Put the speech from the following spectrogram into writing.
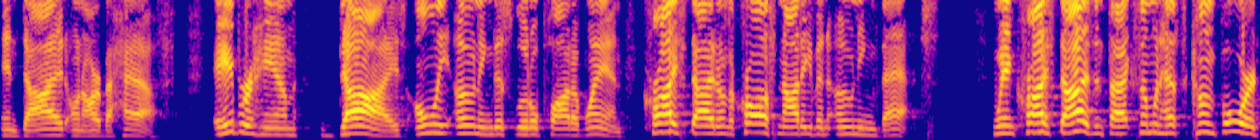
and died on our behalf. Abraham dies only owning this little plot of land. Christ died on the cross not even owning that. When Christ dies, in fact, someone has to come forward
